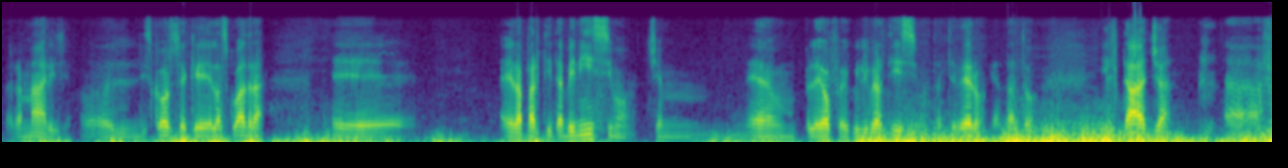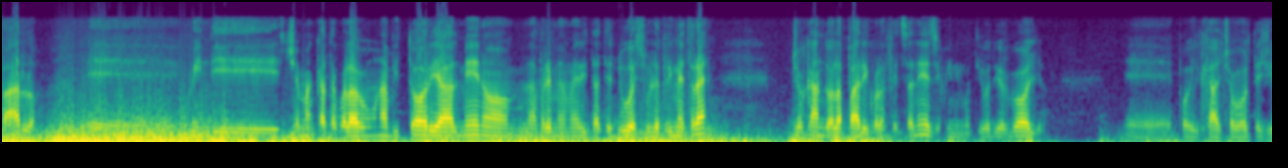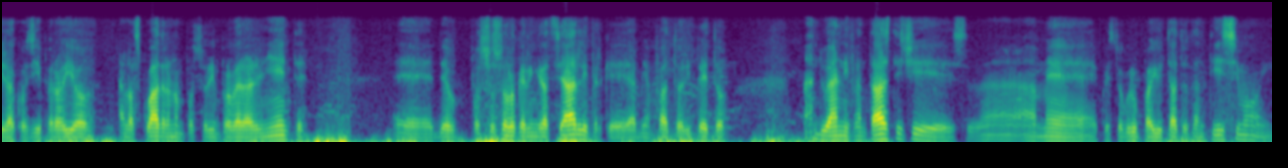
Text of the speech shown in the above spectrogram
rammarico, il discorso è che la squadra eh, era partita benissimo, era un playoff equilibratissimo, tant'è vero che è andato il Taggia a farlo e quindi ci è mancata quella, una vittoria almeno, ne avremmo meritate due sulle prime tre giocando alla pari con la Fezzanese, quindi motivo di orgoglio. E poi il calcio a volte gira così, però io alla squadra non posso rimproverare niente, devo, posso solo che ringraziarli perché abbiamo fatto, ripeto, due anni fantastici, a me questo gruppo ha aiutato tantissimo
